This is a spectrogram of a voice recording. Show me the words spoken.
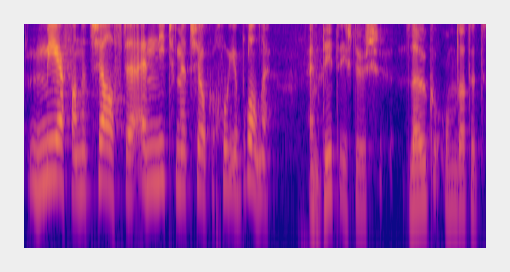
meer van hetzelfde en niet met zulke goede bronnen. En dit is dus leuk omdat het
